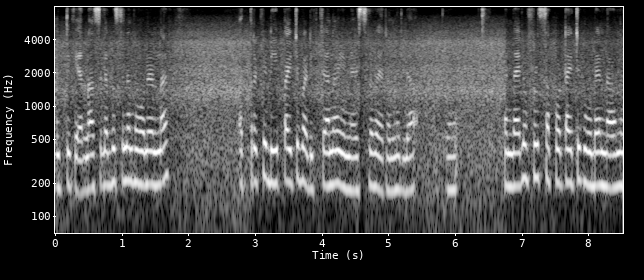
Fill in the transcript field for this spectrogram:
മറ്റ് കേരള സിലബസിനെ പോലെയുള്ള അത്രയ്ക്ക് ഡീപ്പായിട്ട് പഠിക്കാനോ ഈ നേഴ്സിൽ വരുന്നില്ല. അപ്പോൾ എന്തായാലും ഫുൾ സപ്പോർട്ടായിട്ട് കൂടെ ഉണ്ടാവുന്ന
